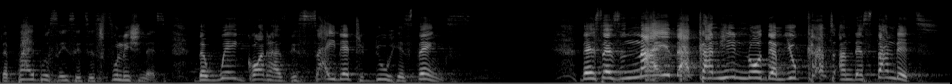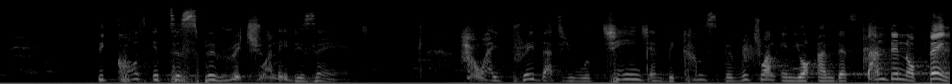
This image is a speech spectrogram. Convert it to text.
The Bible says it is foolishness. The way God has decided to do his things. There says, neither can he know them. You can't understand it. Because it is spiritually designed. How I pray that you will change and become spiritual in your understanding of things.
